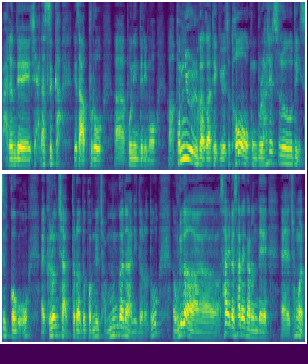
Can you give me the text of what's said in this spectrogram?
마련되지 않았을까. 그래서 앞으로 본인들이 뭐 법률가가 되기 위해서 더 공부를 하실 수도 있을 거고 그렇지 않더라도 법률 전문가는 아니더라도 우리가 사회를 살아가는데 정말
